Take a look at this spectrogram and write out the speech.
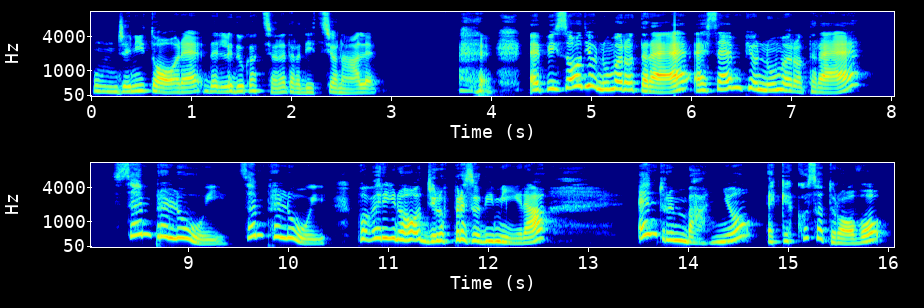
un genitore dell'educazione tradizionale? Episodio numero 3, esempio numero 3. Sempre lui, sempre lui. Poverino, oggi l'ho preso di mira. Entro in bagno e che cosa trovo?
